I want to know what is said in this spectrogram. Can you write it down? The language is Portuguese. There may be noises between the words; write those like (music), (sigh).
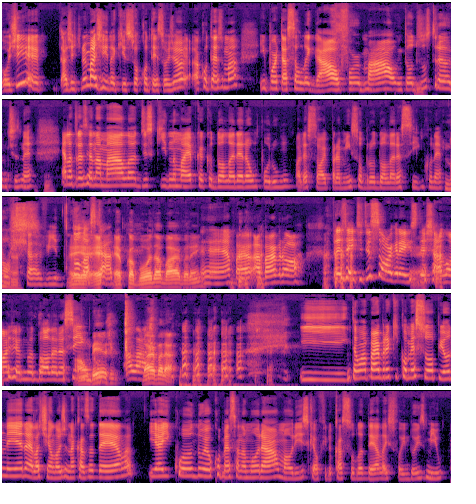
Hoje é- a gente não imagina que isso aconteça. Hoje é- acontece uma importação legal, formal, em todos os trâmites, né? Ela trazia na mala, diz que numa época que o dólar era um por um, olha só, e pra mim sobrou o dólar a cinco, né? Nossa. Puxa vida, É, tô é- lascada. época boa da Bárbara, hein? É, a, Bár- a Bárbara, ó. (laughs) Presente de sogra isso, deixar a loja no dólar assim. Ah, um beijo, Olha lá. Bárbara. (laughs) E então a Bárbara que começou pioneira, ela tinha loja na casa dela. E aí quando eu começo a namorar o Maurício, que é o filho caçula dela, isso foi em 2000.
